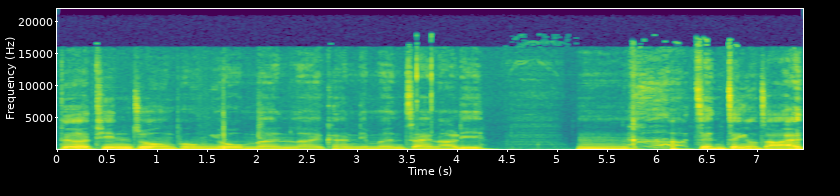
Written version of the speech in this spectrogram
的听众朋友们来看，你们在哪里？嗯，真真有早安。”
